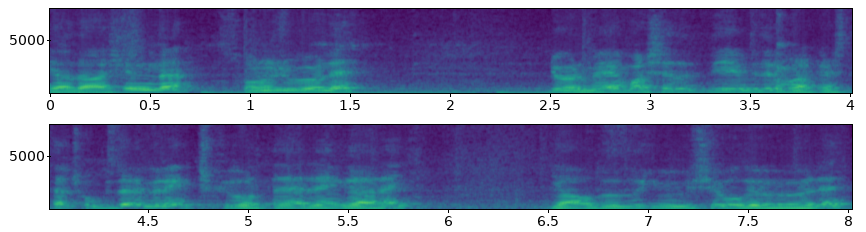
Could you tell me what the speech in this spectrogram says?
Ya daha şimdiden sonucu böyle görmeye başladık diyebilirim arkadaşlar. Çok güzel bir renk çıkıyor ortaya. Rengarenk. Yaldızlı gibi bir şey oluyor böyle.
